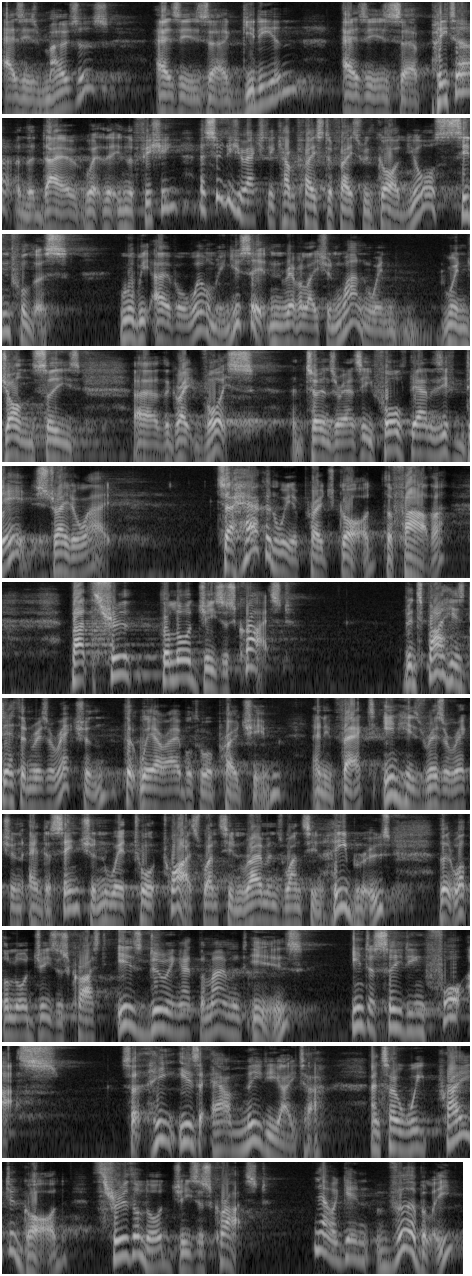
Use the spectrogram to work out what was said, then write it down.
as is Moses, as is uh, Gideon, as is uh, Peter and the day in the fishing. As soon as you actually come face to face with God, your sinfulness will be overwhelming. You see it in Revelation 1 when, when John sees uh, the great voice and turns around, so he falls down as if dead straight away. So, how can we approach God, the Father, but through the Lord Jesus Christ? It's by his death and resurrection that we are able to approach him. And in fact, in his resurrection and ascension, we're taught twice, once in Romans, once in Hebrews, that what the Lord Jesus Christ is doing at the moment is interceding for us. So he is our mediator. And so we pray to God through the Lord Jesus Christ. Now, again, verbally,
